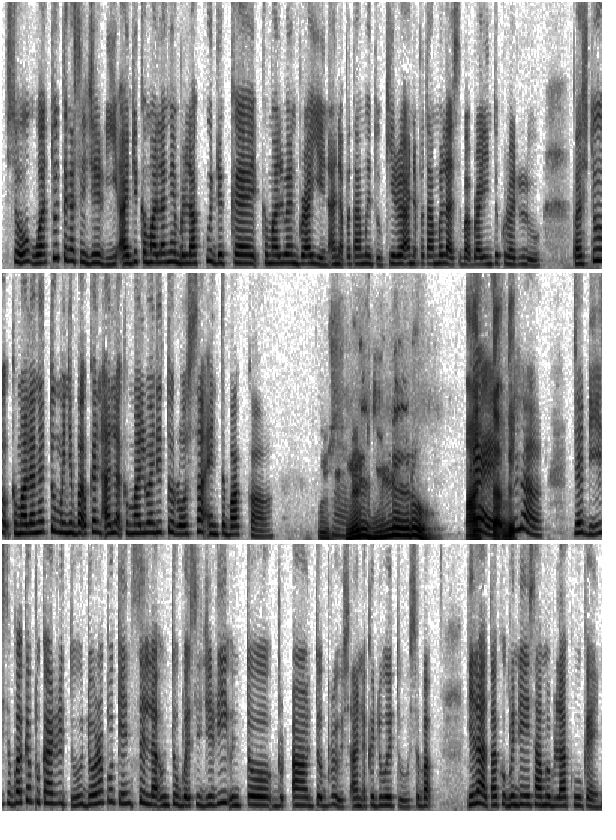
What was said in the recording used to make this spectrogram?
So, waktu tengah surgery, ada kemalangan berlaku dekat kemaluan Brian, anak pertama tu. Kira anak pertama lah sebab Brian tu keluar dulu. Lepas tu, kemalangan tu menyebabkan alat kemaluan dia tu rosak and terbakar. Uish, Ha. ngeri gila tu. Mantap, kan? Itulah. Jadi sebabkan perkara tu, diorang pun cancel lah untuk buat surgery untuk uh, untuk Bruce, anak kedua tu. Sebab yelah takut benda yang sama berlaku kan.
